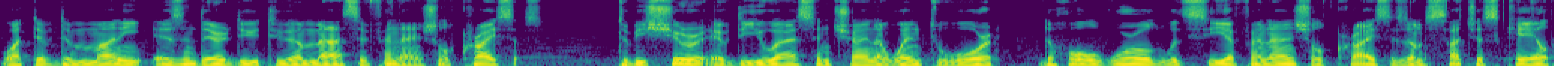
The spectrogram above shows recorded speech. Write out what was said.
What if the money isn't there due to a massive financial crisis? To be sure, if the US and China went to war, the whole world would see a financial crisis on such a scale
